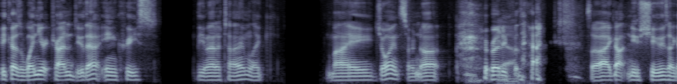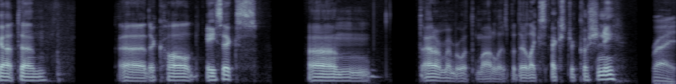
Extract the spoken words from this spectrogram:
because when you're trying to do that, increase the amount of time, like my joints are not ready Yeah. for that. So I got new shoes. I got um, uh, they're called Asics. Um, I don't remember what the model is, but they're like extra cushiony. right,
